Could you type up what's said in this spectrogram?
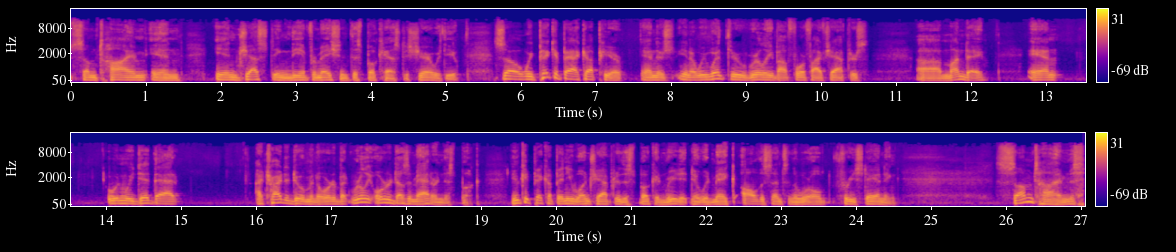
some time in ingesting the information that this book has to share with you. So we pick it back up here, and there's, you know, we went through really about four or five chapters uh, Monday. And when we did that, I tried to do them in order, but really order doesn't matter in this book. You could pick up any one chapter of this book and read it, and it would make all the sense in the world freestanding. Sometimes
